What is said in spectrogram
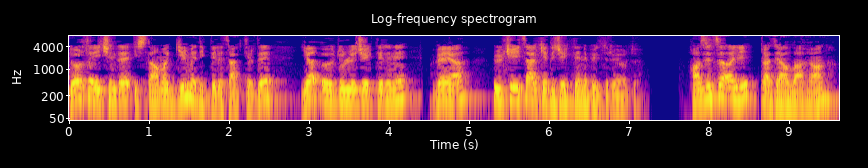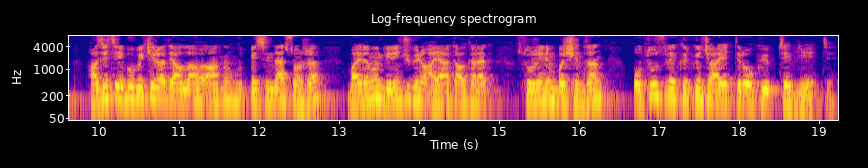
dört ay içinde İslam'a girmedikleri takdirde ya öldürüleceklerini veya ülkeyi terk edeceklerini bildiriyordu. Hz. Ali radıyallahu anh, Hz. Ebu Bekir radıyallahu anh'ın hutbesinden sonra bayramın birinci günü ayağa kalkarak surenin başından 30 ve 40. ayetleri okuyup tebliğ etti.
